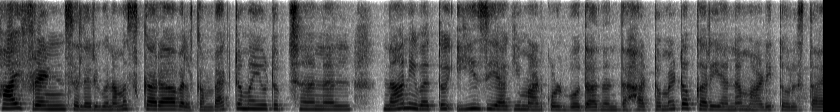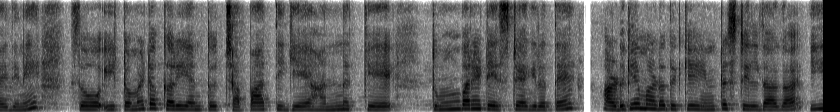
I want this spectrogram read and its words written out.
ಹಾಯ್ ಫ್ರೆಂಡ್ಸ್ ಎಲ್ಲರಿಗೂ ನಮಸ್ಕಾರ. Welcome back to my YouTube channel ನಾನಿವತ್ತು ಈಸಿಯಾಗಿ ಮಾಡ್ಕೊಳ್ಬೋದಾದಂತಹ ಟೊಮೆಟೊ ಕರಿಯನ್ನು ಮಾಡಿ ತೋರಿಸ್ತಾ ಇದ್ದೀನಿ. ಸೊ ಈ ಟೊಮೆಟೊ ಕರಿ ಅಂತೂ ಚಪಾತಿಗೆ, ಅನ್ನಕ್ಕೆ ತುಂಬಾ ಟೇಸ್ಟಿಯಾಗಿರುತ್ತೆ ಅಡುಗೆ ಮಾಡೋದಕ್ಕೆ ಇಂಟ್ರೆಸ್ಟ್ ಇಲ್ಲದಾಗ ಈ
